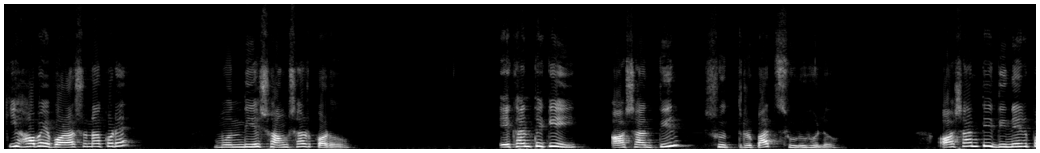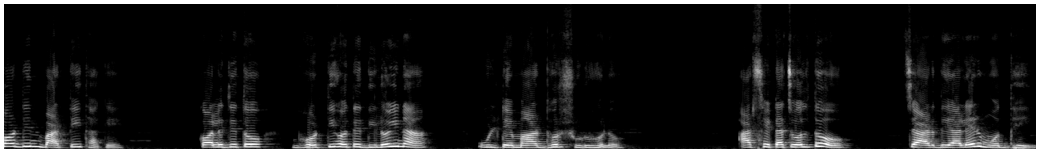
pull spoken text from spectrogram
কি হবে পড়াশোনা করে? মন দিয়ে সংসার করো। এখান থেকেই অশান্তির সূত্রপাত শুরু হলো। অশান্তি দিনের পর দিন বাড়তেই থাকে। কলেজে তো ভর্তি হতে দিলই না উল্টে মারধর শুরু হলো। আর সেটা চলতো চার দেয়ালের মধ্যেই।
